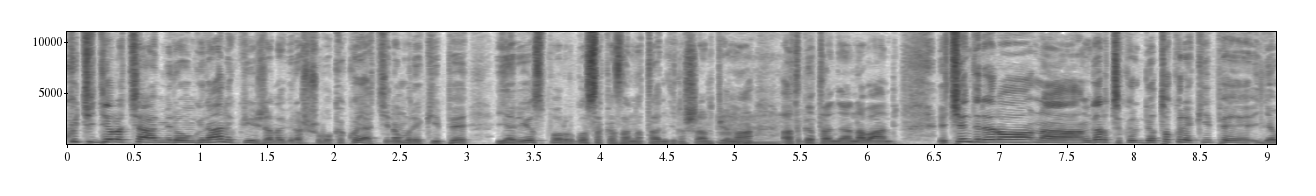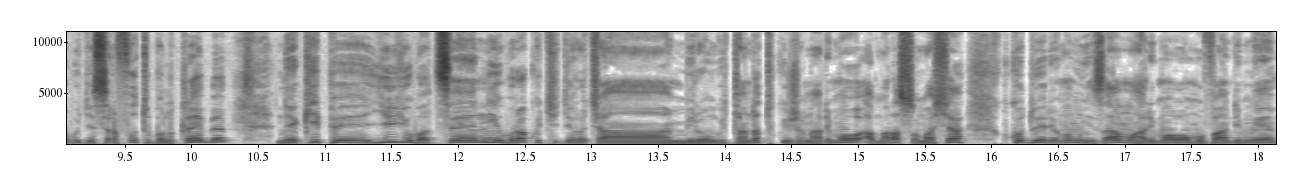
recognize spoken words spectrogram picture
ku kigero cya mirongo inani ku ijana birashoboka ko yakina muri ekipe ya reyo siporo rwose akazanatangira shampiyona agatangira n'abandi. Ikindi rero na ngarutse gato kuri ekipe ya bugesera futuboro kerebe ni ekipe yiyubatse nibura ku kigero cya mirongo itandatu ku ijana. Harimo amaraso mashya kuko duhereye nko mu izamu harimo umuvandimwe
